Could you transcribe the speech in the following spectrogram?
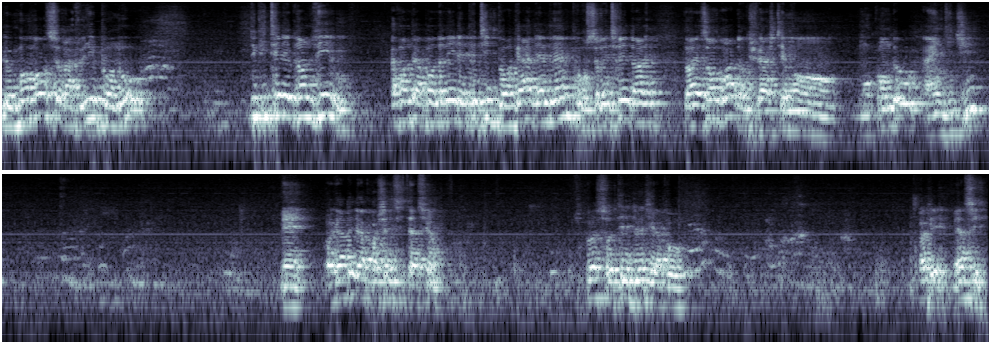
le moment sera venu pour nous de quitter les grandes villes avant d'abandonner les petites bourgades elles-mêmes pour se retirer dans les, endroits. Donc je vais acheter mon, mon condo à NDG. Mais regardez la prochaine citation. Je peux sauter deux diapos. Ok, merci.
